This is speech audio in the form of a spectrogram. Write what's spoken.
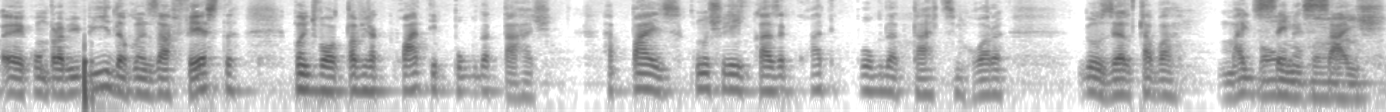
eh, comprar bebida, organizar a festa. Quando a gente voltava, já quatro e pouco da tarde. Rapaz, quando eu cheguei em casa, quatro e pouco da tarde, cinco horas, meu Zé tava mais de 100 Bombando. mensagens.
